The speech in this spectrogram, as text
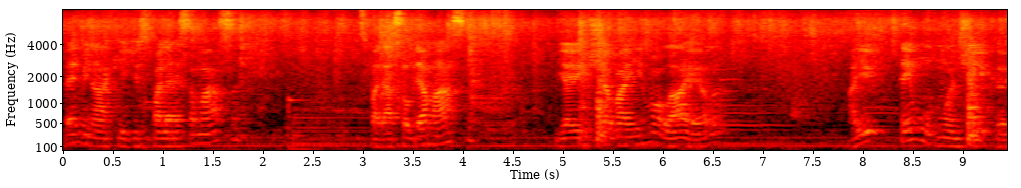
terminar aqui de espalhar essa massa, espalhar sobre a massa e aí a gente já vai enrolar ela. Aí tem uma dica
